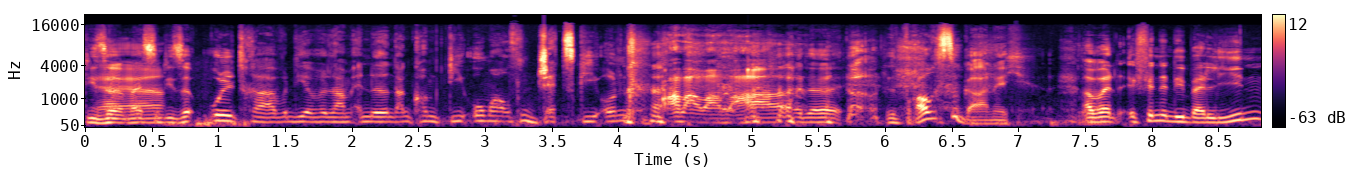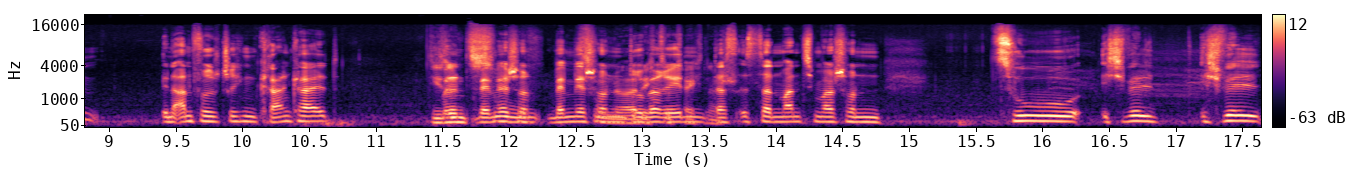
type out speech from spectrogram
Diese, Ja, ja. weißt du, diese Ultra, die am Ende, und dann kommt die Oma auf dem Jetski und das brauchst du gar nicht. aber ich finde die Berlin in Anführungsstrichen Krankheit, Die wenn, sind wenn wir zu- schon, wenn wir zu schon drüber zu reden, das ist dann manchmal schon zu, ich will, ich will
